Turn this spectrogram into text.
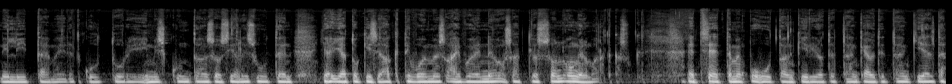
niin liittää meidät kulttuuriin, ihmiskuntaan, sosiaalisuuteen ja, ja toki se aktivoi myös aivojen ne osat, jos on ongelmanratkaisu. Että se, että me puhutaan, kirjoitetaan, käytetään kieltä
